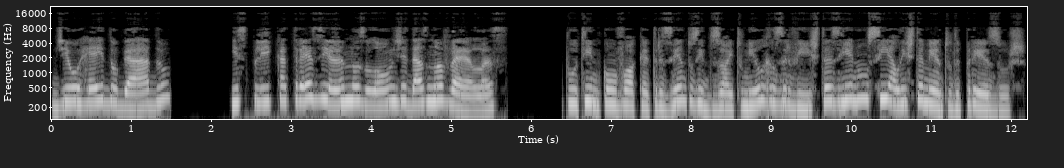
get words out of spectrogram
de O Rei do Gado, explica 13 anos longe das novelas. Putin convoca 318 mil reservistas e anuncia alistamento de presos.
